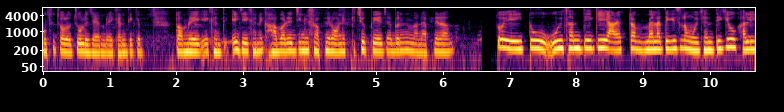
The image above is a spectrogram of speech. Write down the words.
বলছি, চলো, চলে যাই আমরা এখান থেকে। তো আমরা এখান থেকে এই যে এখানে খাবারের জিনিস, আপনারা অনেক কিছু পেয়ে যাবেন মানে আপনারা তো এই তো ওইখান থেকে আরেকটা মেলাতে গেছিলাম, ওইখান থেকেও খালি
